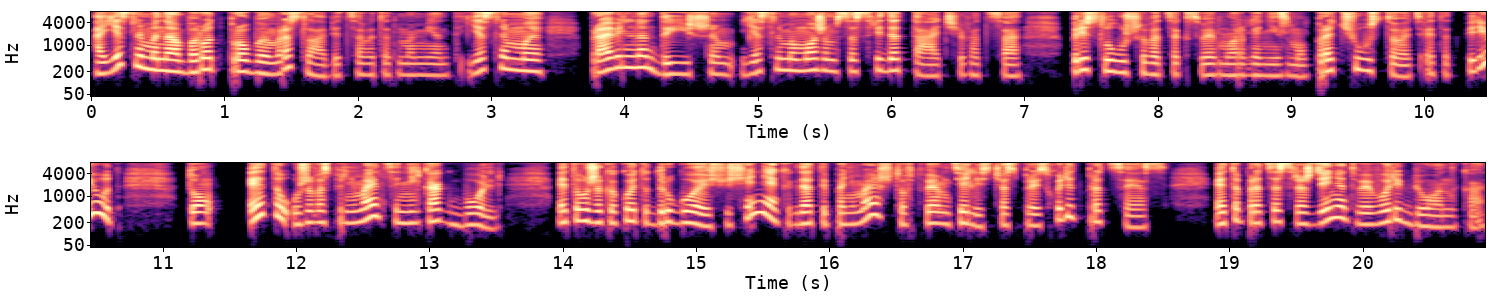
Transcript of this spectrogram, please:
А если мы, наоборот, пробуем расслабиться в этот момент, если мы правильно дышим, если мы можем сосредотачиваться, прислушиваться к своему организму, прочувствовать этот период, то это уже воспринимается не как боль. Это уже какое-то другое ощущение, когда ты понимаешь, что в твоем теле сейчас происходит процесс. Это процесс рождения твоего ребенка.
